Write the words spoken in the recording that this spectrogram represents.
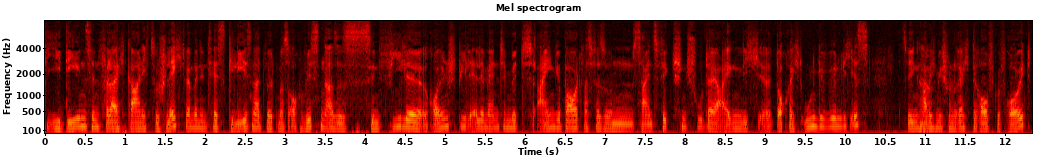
Die Ideen sind vielleicht gar nicht so schlecht, wenn man den Test gelesen hat, wird man es auch wissen. Also es sind viele Rollenspielelemente mit eingebaut, was für so einen Science-Fiction-Shooter ja eigentlich äh, doch recht ungewöhnlich ist. Deswegen ja. habe ich mich schon recht darauf gefreut.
